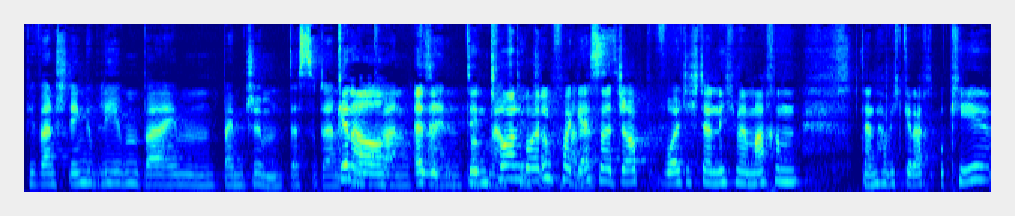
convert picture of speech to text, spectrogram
Wir waren stehen geblieben beim, beim Gym, dass du dann Genau, irgendwann also den Turnbeutelvergesser-Job wollte ich dann nicht mehr machen. Dann habe ich gedacht, okay,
